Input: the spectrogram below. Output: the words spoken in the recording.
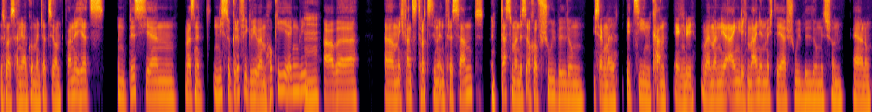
Das war seine Argumentation. Fand ich jetzt ein bisschen, weiß nicht, nicht so griffig wie beim Hockey irgendwie, Mhm. aber ähm, ich fand es trotzdem interessant, dass man das auch auf Schulbildung, ich sag mal, beziehen kann irgendwie. Weil man ja eigentlich meinen möchte, ja, Schulbildung ist schon, keine Ahnung,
